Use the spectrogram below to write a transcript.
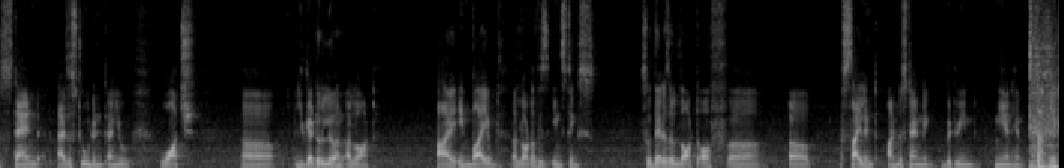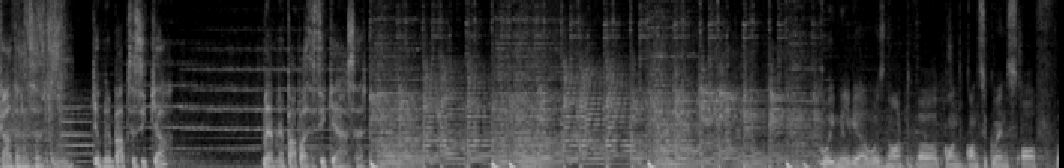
stand as a student and you watch, uh, you get to learn a lot. I imbibed a lot of his instincts. So there is a lot of uh, uh, silent understanding between me and him. आपने कहा था ना सर कि अपने बाप से सीख क्या मैं अपने पापा से सीख क्या sir? Koi Mil Gaya was not consequence of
